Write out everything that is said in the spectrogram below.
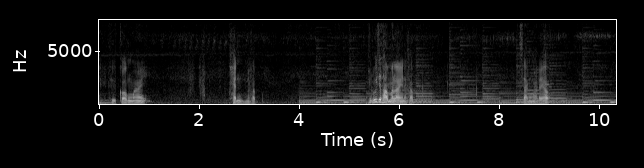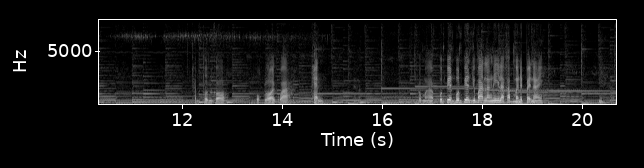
นี่คือกองไม้แผ่นนะครับไม่รู้จะทำอะไรนะครับ สั่งมาแล้วขั้นต้นก็ 600 กว่าแผ่น ก็มาปวนเปี้ยนปวนเปี้ยนอยู่บ้านหลังนี้แหละครับไม่ได้ไปไหนนี่ครับ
